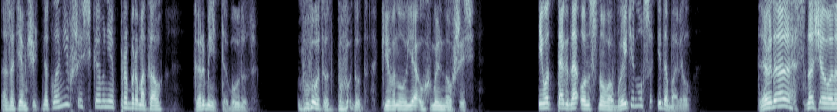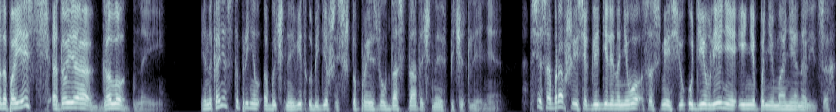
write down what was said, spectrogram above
А затем, чуть наклонившись ко мне, пробормотал. «Кормить-то будут?» «Будут, будут!» — кивнул я, ухмыльнувшись. И вот тогда он снова вытянулся и добавил. «Тогда сначала надо поесть, а то я голодный». И, наконец-то, принял обычный вид, убедившись, что произвел достаточное впечатление. Все собравшиеся глядели на него со смесью удивления и непонимания на лицах.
